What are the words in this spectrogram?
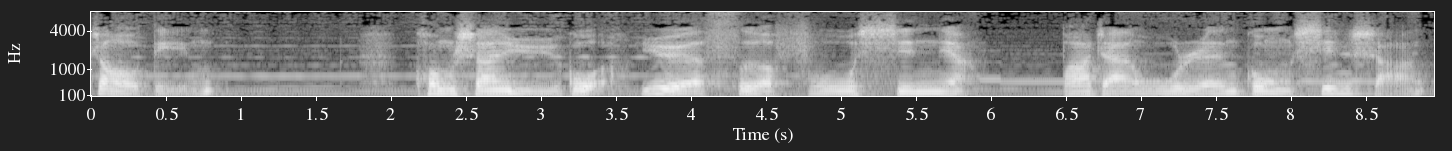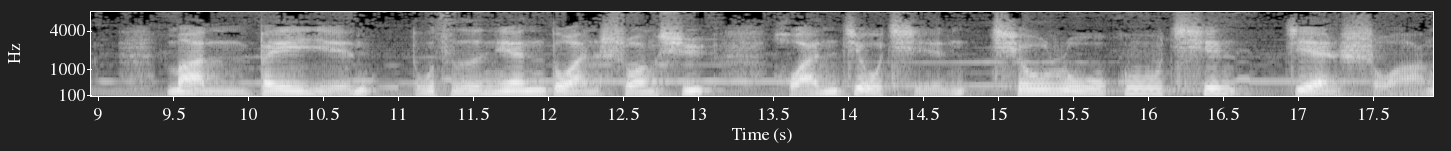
赵鼎。空山雨过，月色浮新酿。把盏无人共欣赏，漫杯吟，独自拈断双须。还旧寝，秋入孤衾渐爽。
